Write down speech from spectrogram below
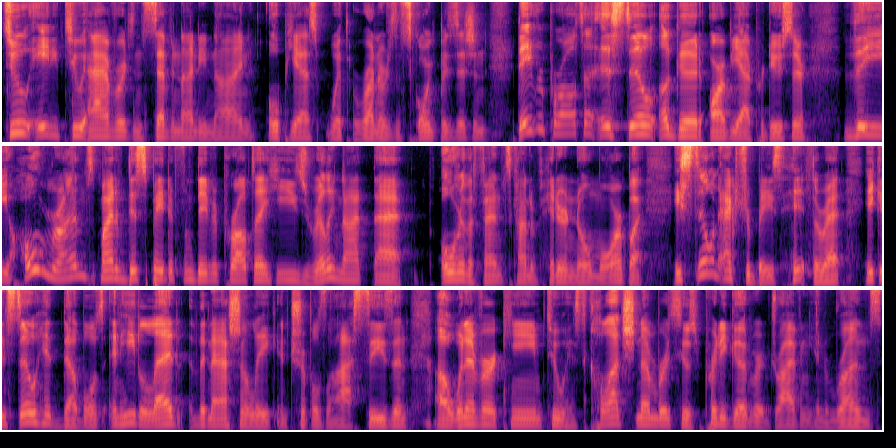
282 average and 799 OPS with runners in scoring position. David Peralta is still a good RBI producer. The home runs might have dissipated from David Peralta. He's really not that over the fence kind of hitter no more, but he's still an extra base hit threat. He can still hit doubles, and he led the National League in triples last season. Uh, whenever it came to his clutch numbers, he was pretty good with driving in runs,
